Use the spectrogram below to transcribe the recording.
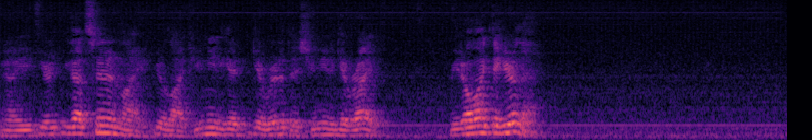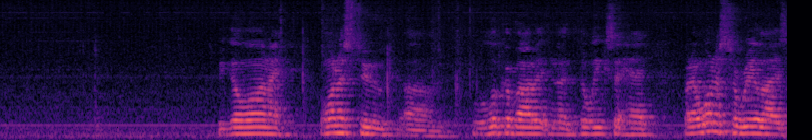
you know, you, you got sin in life, your life. You need to get, get rid of this. You need to get right. We don't like to hear that. we go on, I want us to, um, we'll look about it in the, the, weeks ahead, but I want us to realize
